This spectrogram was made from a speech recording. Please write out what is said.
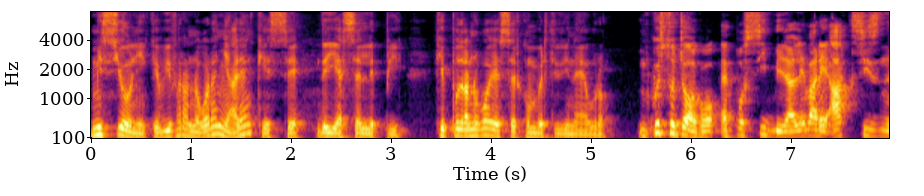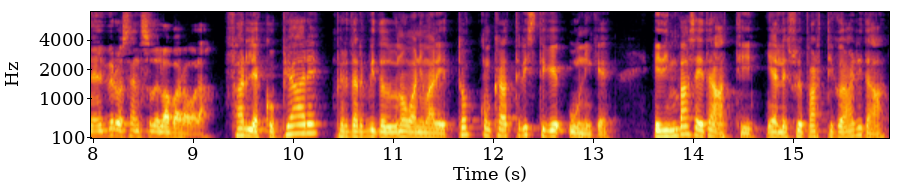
missioni che vi faranno guadagnare anch'esse degli SLP, che potranno poi essere convertiti in euro. In questo gioco è possibile allevare Axis nel vero senso della parola. Farli accoppiare per dar vita ad un nuovo animaletto con caratteristiche uniche, ed in base ai tratti e alle sue particolarità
